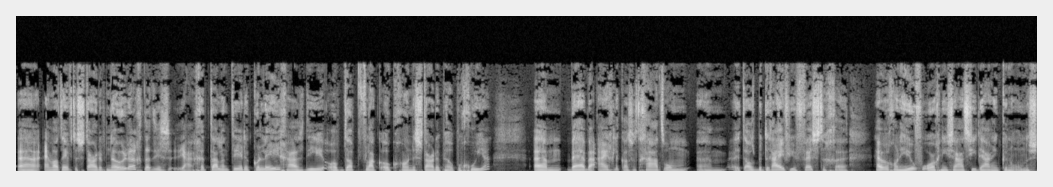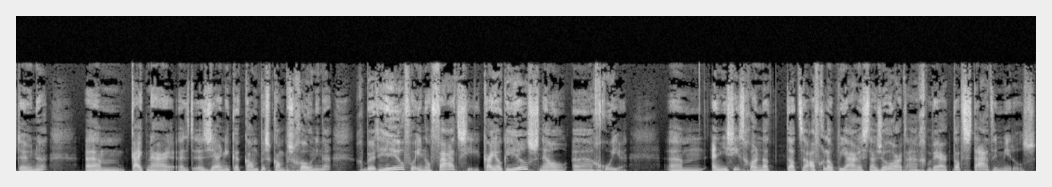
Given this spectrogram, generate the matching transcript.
Uh, en wat heeft de start-up nodig? Dat is ja, getalenteerde collega's die op dat vlak ook gewoon de start-up helpen groeien. Um, we hebben eigenlijk als het gaat om um, het als bedrijf hier vestigen, hebben we gewoon heel veel organisaties daarin kunnen ondersteunen. Um, kijk naar het Zernike Campus, Campus Groningen. Er gebeurt heel veel innovatie. Kan je ook heel snel uh, groeien. En je ziet gewoon dat, dat de afgelopen jaren is daar zo hard aan gewerkt. Dat staat inmiddels.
